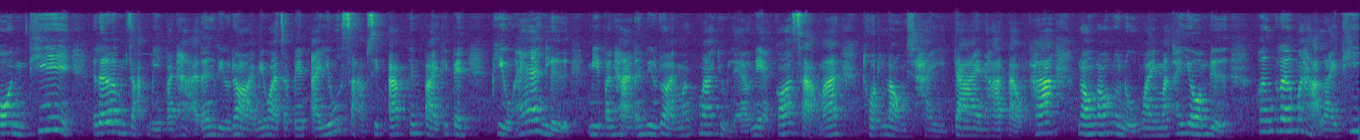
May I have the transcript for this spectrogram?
คนที่เริ่มจะมีปัญหาเรื่องริ้วรอย ไม่ว่าจะเป็นอายุ 30 อัพขึ้นไปที่เป็นผิวแห้งหรือมีปัญหาเรื่องริ้วรอยมาก ๆอยู่แล้วเนี่ยก็สามารถทดลองใช้ได้นะคะ แต่ถ้าน้องๆหนูๆวัยมัธยม หรือเพิ่งเริ่มมหาลัยที่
